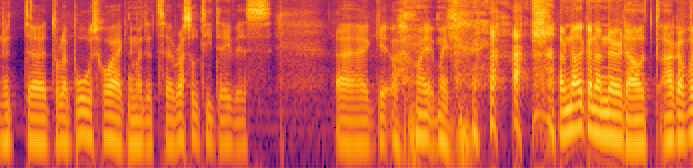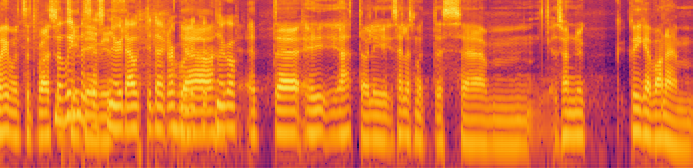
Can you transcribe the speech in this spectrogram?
nüüd äh, tuleb uus hooaeg niimoodi, et see Russell T Davis äh,. ma ei, ma ei I m not gonna nerd out, aga põhimõtteliselt me Russell T võime sellest Davis. nerd out ida rahulikult nagu. et äh, jah, ta oli selles mõttes ähm,, see on nüüd kõige vanem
